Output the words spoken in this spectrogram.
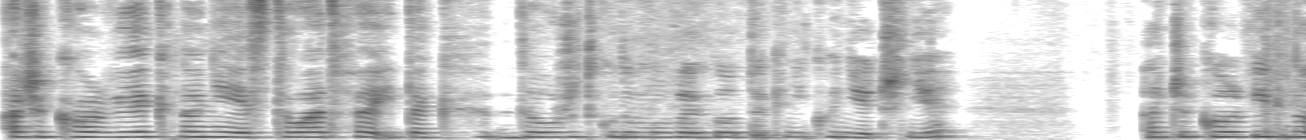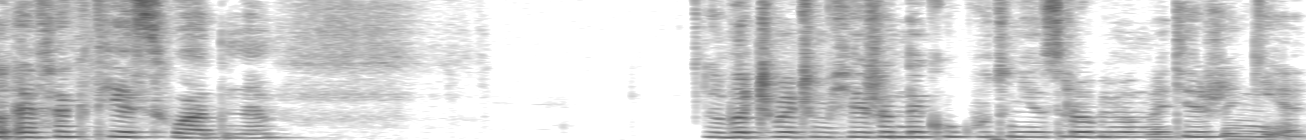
Aczkolwiek, no nie jest to łatwe i tak do użytku domowego tak niekoniecznie. Aczkolwiek, no efekt jest ładny. Zobaczymy, czy mi się żadne kuku tu nie zrobi. Mam nadzieję, że nie.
